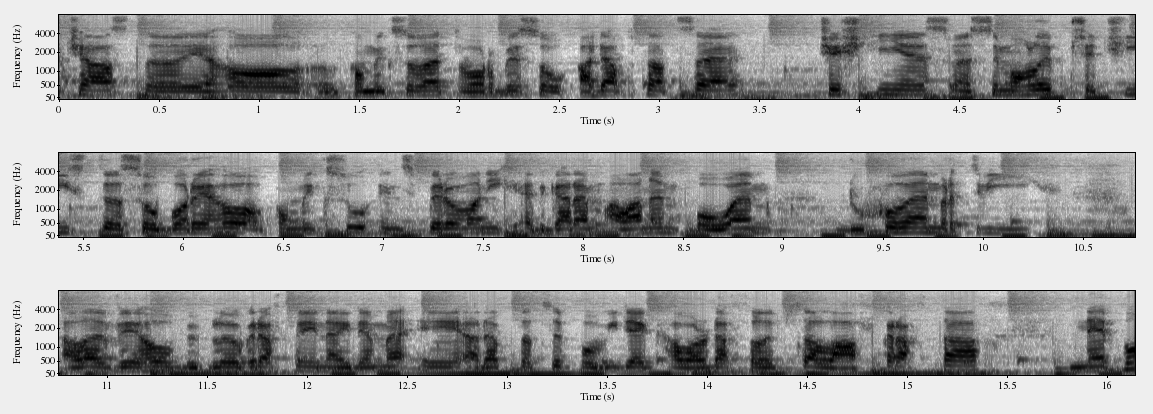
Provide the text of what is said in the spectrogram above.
část jeho komiksové tvorby jsou adaptace. V češtině jsme si mohli přečíst soubor jeho komiksů inspirovaných Edgarem Allanem Poem Duchové mrtvých, ale v jeho bibliografii najdeme i adaptace povídek Howarda Phillipsa Lovecrafta nebo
